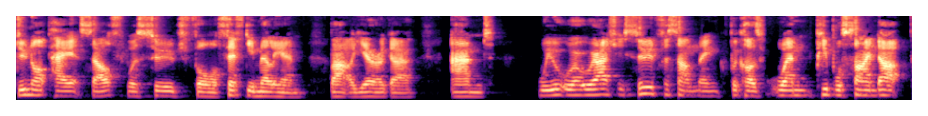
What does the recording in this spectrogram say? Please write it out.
Do Not Pay itself was sued for 50 million about a year ago. And we were actually sued for something because when people signed up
